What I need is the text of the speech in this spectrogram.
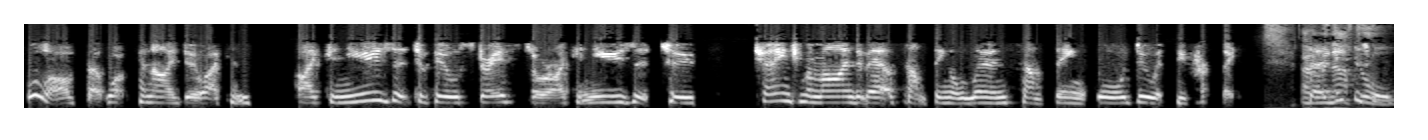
full of. But what can I do? I can I can use it to feel stressed, or I can use it to change my mind about something, or learn something, or do it differently. I So mean, after all,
